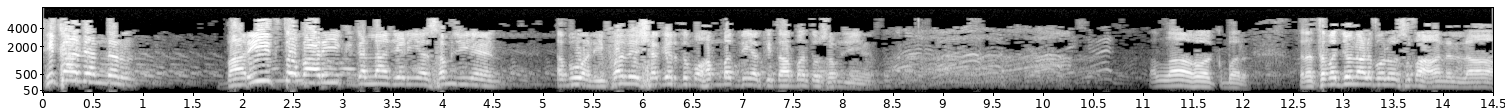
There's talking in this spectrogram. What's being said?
فقہ دے اندر باریک تو باریک گلا جہیا سمجھی ابو حنیفہ دے شگرد محمد دیا کتاباں تو سمجھی اللہ اکبر۔ ذرا توجہ نال بولو، سبحان اللہ۔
